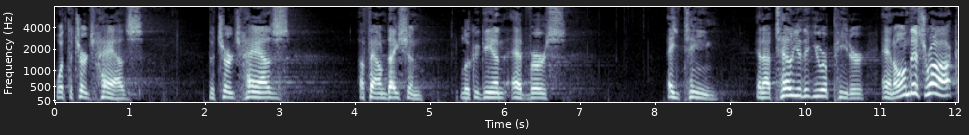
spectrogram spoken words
what the church has. The church has a foundation. Look again at verse 18. And I tell you that you are Peter, and on this rock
